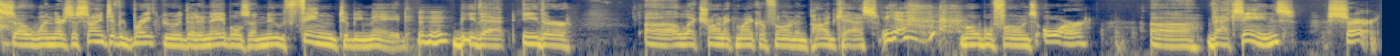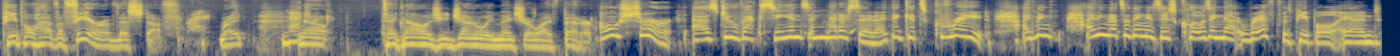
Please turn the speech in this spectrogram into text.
So when there's a scientific breakthrough that enables a new thing to be made, be that either uh, electronic microphone and podcasts, Yeah. mobile phones, or uh, vaccines, Sure. people have a fear of this stuff. Right. Right. Magic. Now, technology generally makes your life better. Oh, sure. As do vaccines and medicine. I think it's great. I think I think that's the thing is just closing that rift with people and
